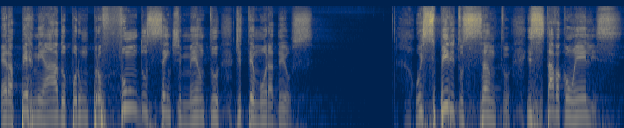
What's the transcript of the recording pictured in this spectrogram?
era permeado por um profundo sentimento de temor a Deus. O Espírito Santo estava com eles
